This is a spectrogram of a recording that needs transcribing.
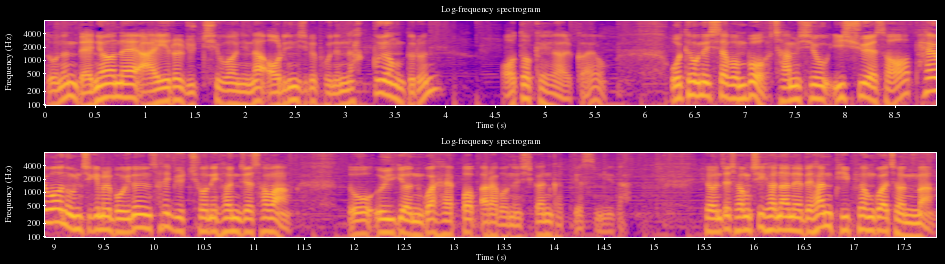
또는 내년에 아이를 유치원이나 어린이집에 보내는 학부형들은 어떻게 해야 할까요? 오태훈의 시사본부 잠시 후 이슈에서 폐원 움직임을 보이는 사립유치원의 현재 상황 또 의견과 해법 알아보는 시간 갖겠습니다. 현재 정치 현안에 대한 비평과 전망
